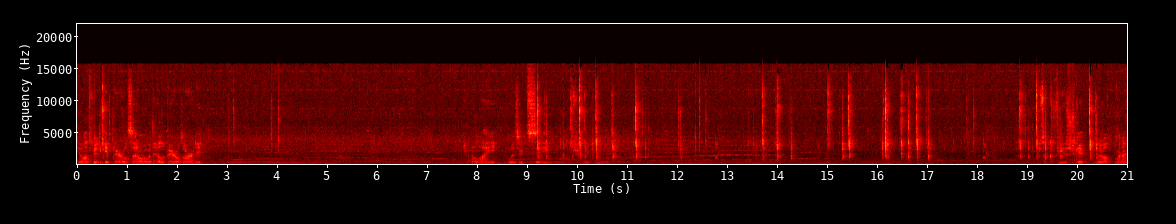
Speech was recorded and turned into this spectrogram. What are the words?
He wants me to get barrels? I don't know where the hell the barrels are, dude. Wizard City, Triton. I'm so confused. Okay, know what? We're not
